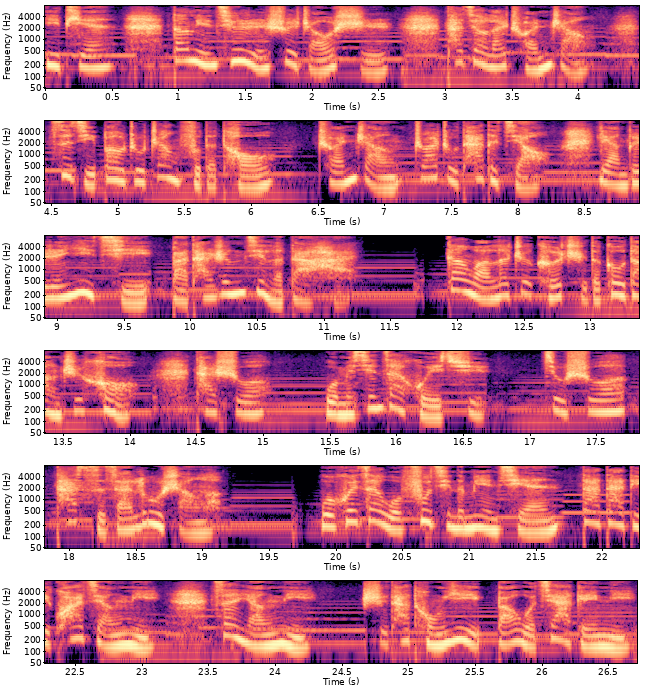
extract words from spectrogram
一天，当年轻人睡着时，她叫来船长。自己抱住丈夫的头，船长抓住她的脚，两个人一起把她扔进了大海。干完了这可耻的勾当之后，他说：“我们现在回去，就说他死在路上了。我会在我父亲的面前大大地夸奖你，赞扬你，使他同意把我嫁给你，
